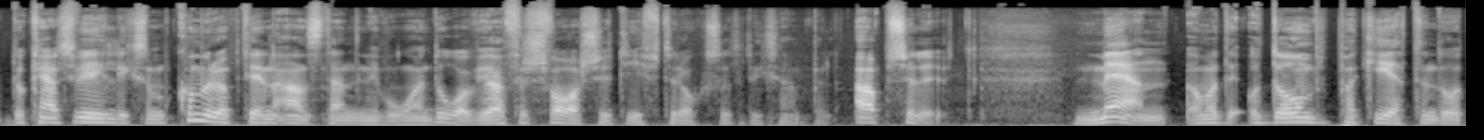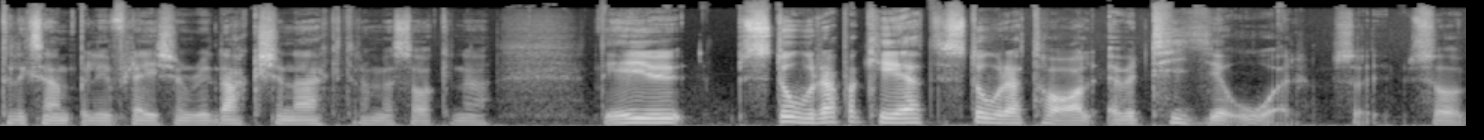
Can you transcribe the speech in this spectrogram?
då kanske vi liksom kommer upp till en anständig nivå ändå. Vi har försvarsutgifter också till exempel. Absolut. Men, och de paketen då till exempel Inflation Reduction Act och de här sakerna. Det är ju stora paket, stora tal över tio år. Så, så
